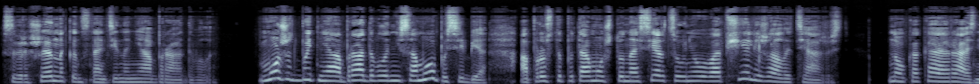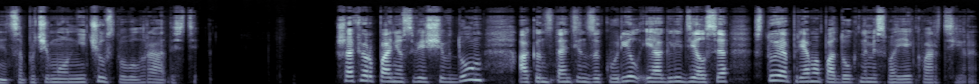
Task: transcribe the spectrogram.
совершенно Константина не обрадовало. Может быть, не обрадовало не само по себе, а просто потому, что на сердце у него вообще лежала тяжесть. Но какая разница, почему он не чувствовал радости? Шофер понес вещи в дом, а Константин закурил и огляделся, стоя прямо под окнами своей квартиры.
